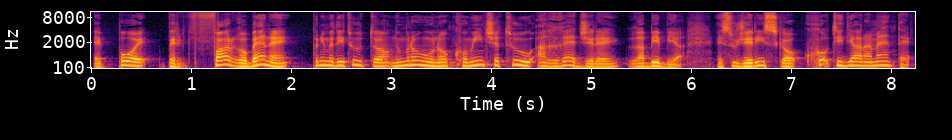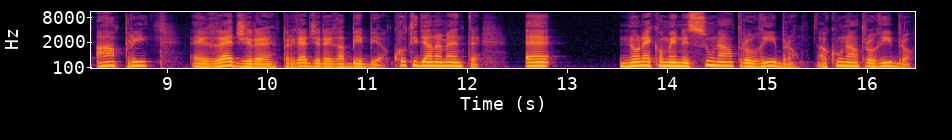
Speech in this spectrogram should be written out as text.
e poi per farlo bene prima di tutto, numero uno, comincia tu a leggere la Bibbia e suggerisco quotidianamente apri e leggere, per leggere la Bibbia quotidianamente è, non è come nessun altro libro, alcun altro libro.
